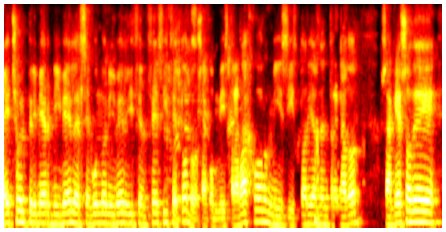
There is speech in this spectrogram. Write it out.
he hecho el primer nivel, el segundo nivel, hice el CES, hice todo. O sea, con mis trabajos, mis historias de entrenador. O sea, que eso de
